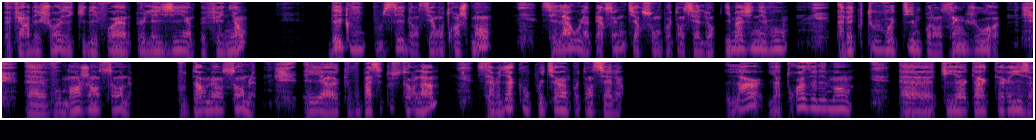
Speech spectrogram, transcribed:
peut faire des choses et qui des fois est un peu lazy, un peu feignant. Dès que vous poussez dans ces retranchements, c'est là où la personne tire son potentiel. Donc imaginez-vous, avec tout votre team pendant cinq jours, vous mangez ensemble, vous dormez ensemble, et euh, que vous passez tout ce temps-là, ça veut dire que vous pouvez tirer un potentiel. Là, il y a trois éléments euh, qui euh, caractérisent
